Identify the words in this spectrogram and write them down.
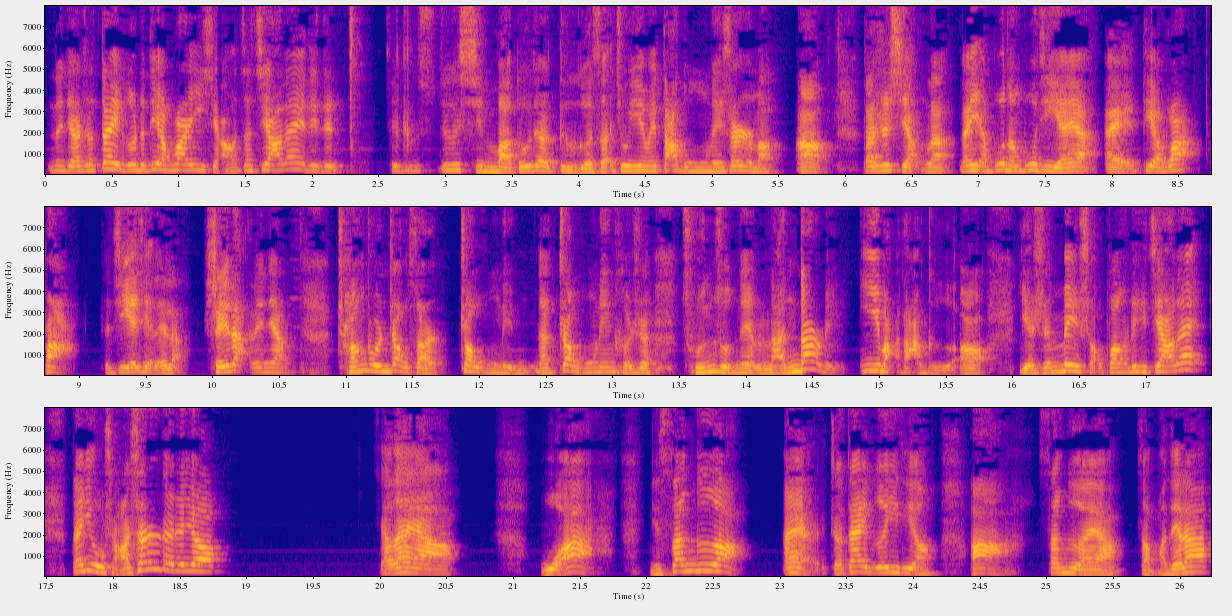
那家这戴哥的电话一响，这加代的这这个这个心吧，都有点嘚瑟，就因为大东那事儿嘛啊。但是响了，那也不能不接呀。哎，电话叭，这接起来了，谁打的呢？长春赵三赵红林。那赵红林可是纯纯的蓝道的一把大哥啊，也是没少帮这个加代。那有啥事儿了？这又加代呀，我你三哥。哎，这戴哥一听啊，三哥呀，怎么的了？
